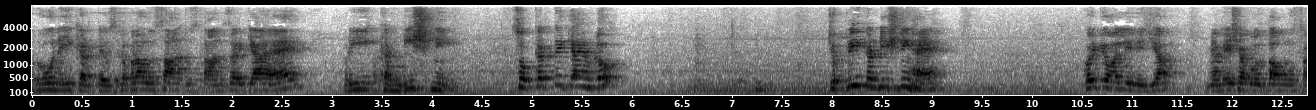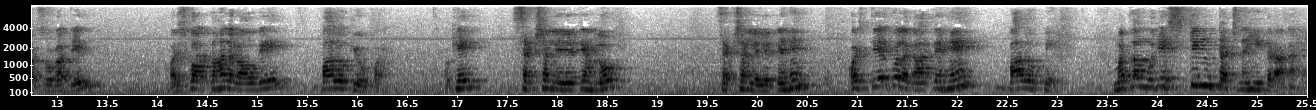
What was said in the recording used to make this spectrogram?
ग्रो नहीं करते। उसका पता, उसका आंसर क्या है? प्री कंडीशनिंग सो करते क्या है हम लोग? जो प्री कंडीशनिंग है, कोई भी ऑयल ले लीजिए आप। मैं हमेशा बोलता हूँ सरसों का तेल। और इसको आप कहाँ लगाओगे? बालों के ऊपर। ओके सेक्शन ले लेते हैं हम लोग। सेक्शन ले लेते हैं। और इस तेल को लगाते हैं बालों पे। मतलब मुझे स्किन टच नहीं कराना है।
